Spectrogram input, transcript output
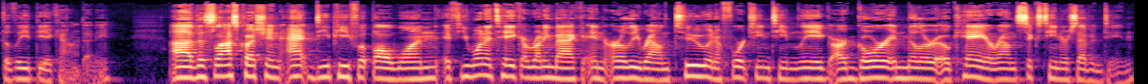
Delete the account, Denny. Uh, this last question at DP Football One: If you want to take a running back in early round two in a 14-team league, are Gore and Miller okay around 16 or 17?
